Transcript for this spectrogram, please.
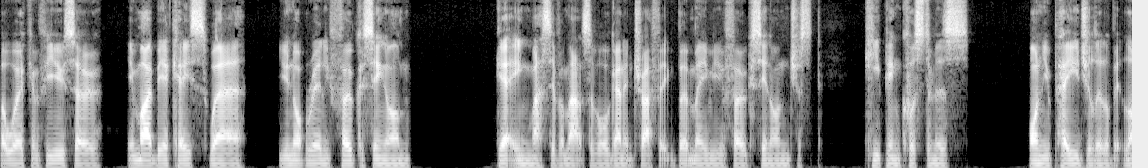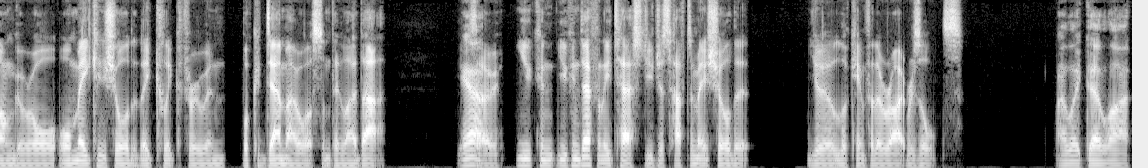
are working for you. So it might be a case where you're not really focusing on getting massive amounts of organic traffic, but maybe you're focusing on just keeping customers on your page a little bit longer or or making sure that they click through and book a demo or something like that. Yeah. So you can you can definitely test. You just have to make sure that you're looking for the right results. I like that a lot.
